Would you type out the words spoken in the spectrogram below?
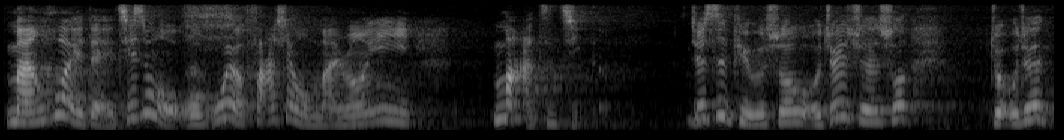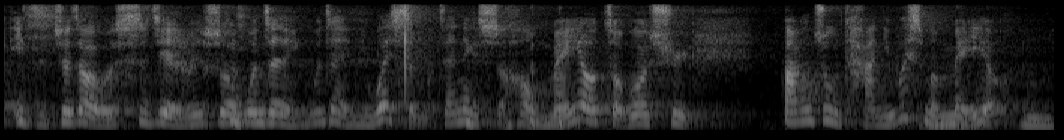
蛮会的欸。其实我我我有发现，我蛮容易骂自己的，就是比如说，我就会觉得说，就我就会一直就在我的世界里面说，温真菱，温真菱，你为什么在那个时候没有走过去帮助他？你为什么没有？嗯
